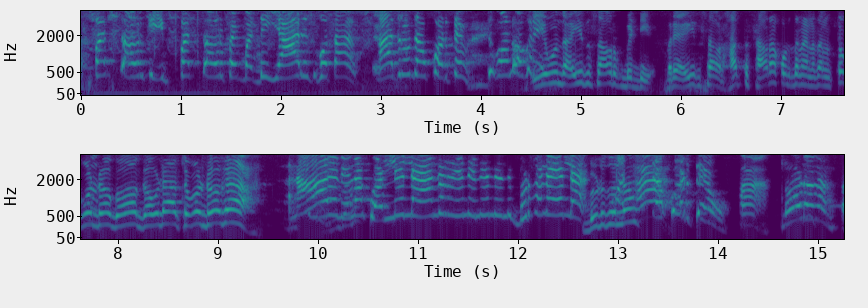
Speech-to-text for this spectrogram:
ಇಪ್ಪತ್ ಸಾವಿರಕ್ಕೆ ಇಪ್ಪತ್ ಸಾವಿರ ರೂಪಾಯಿ ಬಡ್ಡಿ ಯಾರು ಗೊತ್ತಾ? ಆದ್ರೂ ನಾವು ಕೊಡ್ತೇವೆ. ತಗೊಂಡ್ ಹೋಗ್ರಿ. ಈ ಒಂದು ಐದು ಸಾವಿರ ಬಡ್ಡಿ ಬರೀ ಐದು ಸಾವಿರ ಹತ್ತು ಸಾವಿರ ಕೊಡ್ತಾನೆ ಅಂತ ತಗೊಂಡ್ ಹೋಗೋ ಗೌಡ ತಗೊಂಡ್ ಹೋಗ. ನಾಳೆ ದಿನ ಕೊಡ್ಲಿಲ್ಲ ಅಂದ್ರೆ ನೀನ್- ನೀನ್- ನೀನ್ ಬಿಡ್ಸೋಣ ಇಲ್ಲ. ಬಿಡುದಿಲ್ಲ? ಕೊಡ್ತೇವ್. ಹಾ ನೋಡೋಣ ಅಂತ.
